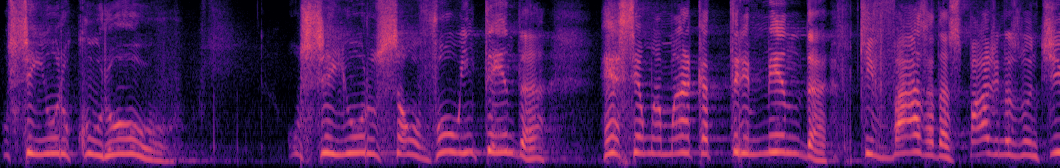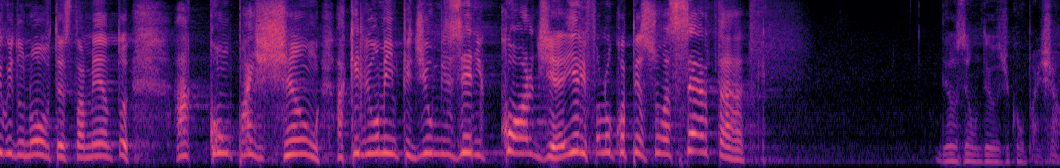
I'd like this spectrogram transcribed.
O Senhor o curou. O Senhor o salvou. Entenda, essa é uma marca tremenda que vaza das páginas do Antigo e do Novo Testamento. A compaixão. Aquele homem pediu misericórdia e ele falou com a pessoa certa. Deus é um Deus de compaixão.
